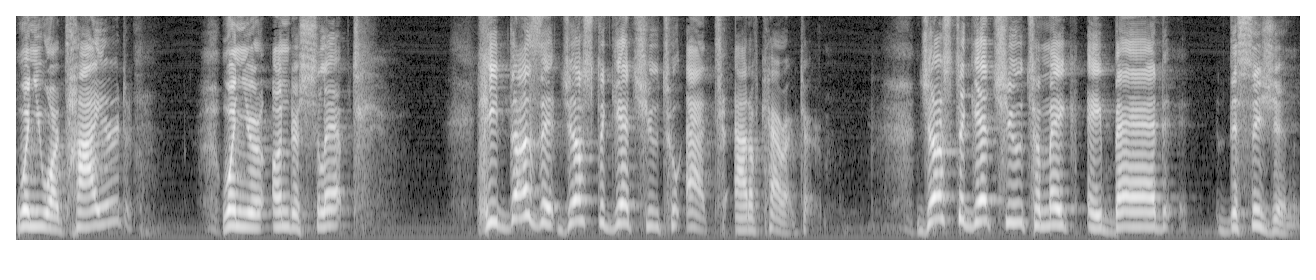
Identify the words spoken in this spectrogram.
when you are tired, when you're underslept. He does it just to get you to act out of character, just to get you to make a bad decision.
